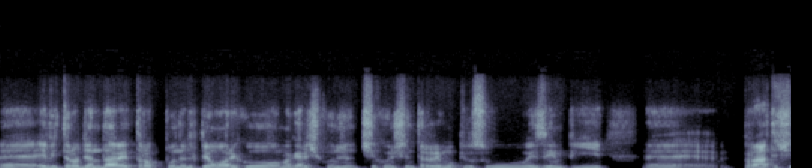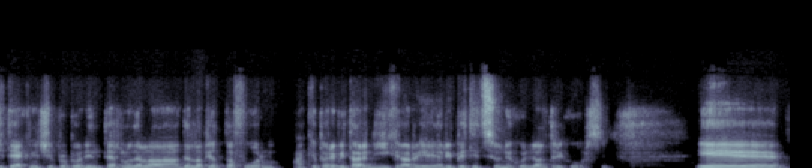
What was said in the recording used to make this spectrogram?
eh, eviterò di andare troppo nel teorico, magari ci, con- ci concentreremo più su esempi eh, pratici, tecnici proprio all'interno della, della, piattaforma, anche per evitare di creare ripetizioni con gli altri corsi. E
